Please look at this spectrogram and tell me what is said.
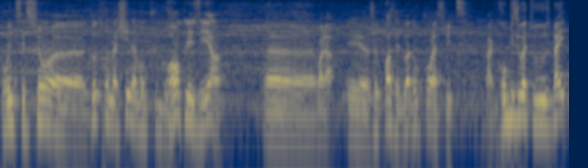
pour une session euh, d'autres machines à mon plus grand plaisir. Euh, voilà, et je croise les doigts donc pour la suite. gros bisous à tous, bye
